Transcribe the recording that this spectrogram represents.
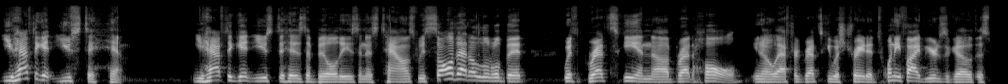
you have to get used to him. You have to get used to his abilities and his talents. We saw that a little bit with Gretzky and uh, Brett Hull. You know, after Gretzky was traded 25 years ago this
